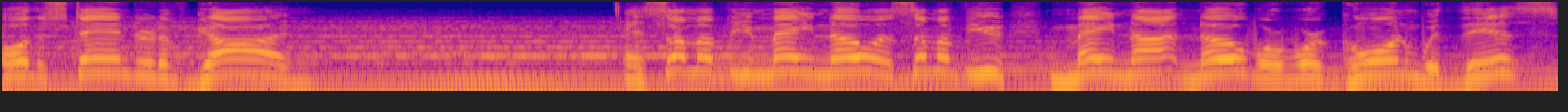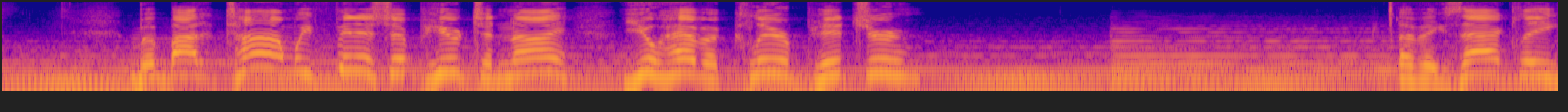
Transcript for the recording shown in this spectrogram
or The Standard of God. And some of you may know, and some of you may not know where we're going with this. But by the time we finish up here tonight, you'll have a clear picture of exactly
